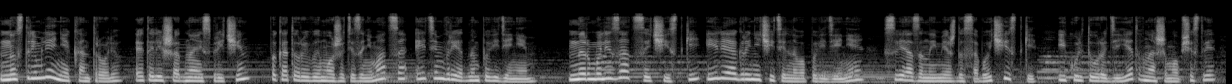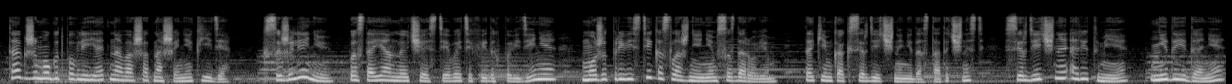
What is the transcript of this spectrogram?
Но стремление к контролю – это лишь одна из причин, по которой вы можете заниматься этим вредным поведением. Нормализация чистки или ограничительного поведения, связанные между собой чистки, и культура диет в нашем обществе также могут повлиять на ваше отношение к еде. К сожалению, постоянное участие в этих видах поведения может привести к осложнениям со здоровьем, таким как сердечная недостаточность, сердечная аритмия, недоедание,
